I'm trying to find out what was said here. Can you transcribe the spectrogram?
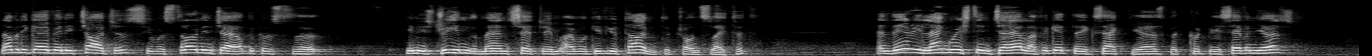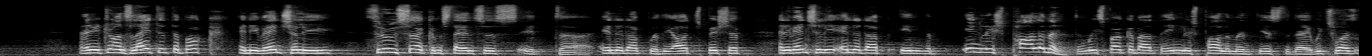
Nobody gave any charges. He was thrown in jail because the, in his dream, the man said to him, I will give you time to translate it. And there he languished in jail. I forget the exact years, but could be seven years. And he translated the book, and eventually, through circumstances, it uh, ended up with the Archbishop, and eventually ended up in the English Parliament. And we spoke about the English Parliament yesterday, which was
